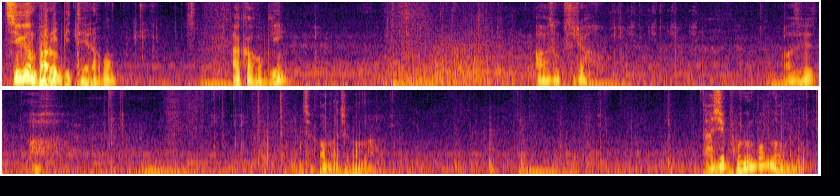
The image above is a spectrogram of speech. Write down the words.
지금 바로 밑에라고? 아까 거기? 아, 속 쓰려. 아, 저, 아. 잠깐만, 잠깐만. 다시 보는 법은 없니?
